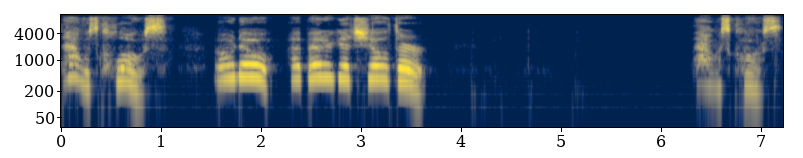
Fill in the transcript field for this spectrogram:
That was close. Oh no, I better get shelter. That was close.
